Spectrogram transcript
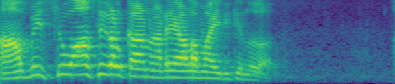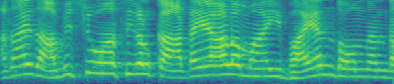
അവിശ്വാസികൾക്കാണ് അടയാളമായിരിക്കുന്നത്. അതായത് അവിശ്വാസികൾക്ക് അടയാളമായി ഭയം തോന്നേണ്ട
